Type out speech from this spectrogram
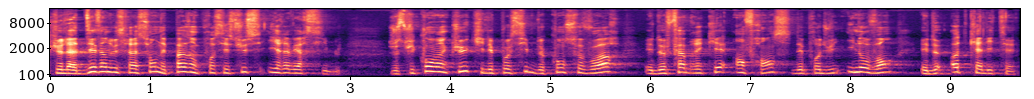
que la désindustrialisation n'est pas un processus irréversible. Je suis convaincu qu'il est possible de concevoir et de fabriquer en France des produits innovants et de haute qualité.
